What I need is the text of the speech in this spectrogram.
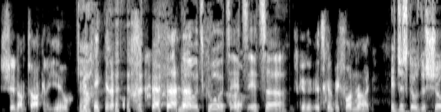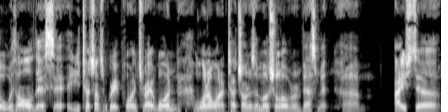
shit. I'm talking to you. You know, No, it's cool. It's Um, it's it's uh it's gonna it's gonna be fun ride. It just goes to show with all this, uh, you touch on some great points, right? One, one I want to touch on is emotional overinvestment. Um, I used to,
